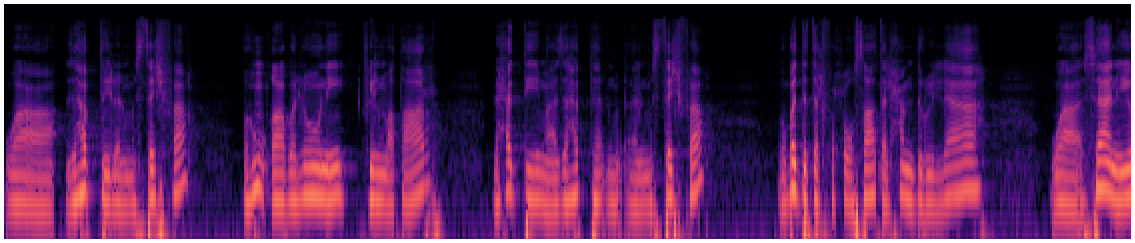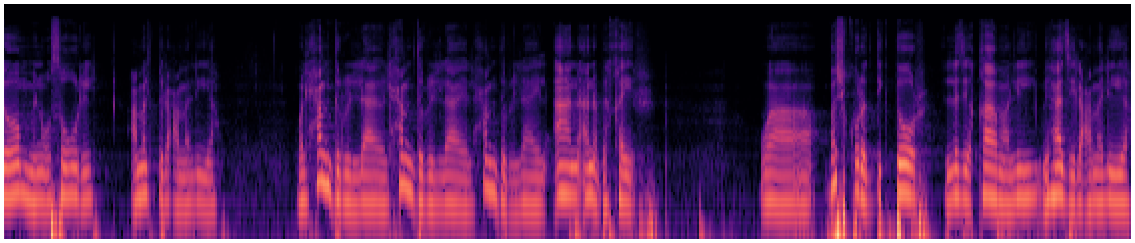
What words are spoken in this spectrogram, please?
وذهبت إلى المستشفى وهم قابلوني في المطار لحد ما ذهبت المستشفى وبدت الفحوصات الحمد لله. وثاني يوم من وصولي عملت العملية. والحمد لله الحمد لله الحمد لله. الآن أنا بخير. وبشكر الدكتور الذي قام لي بهذه العملية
